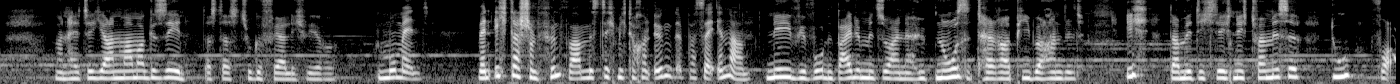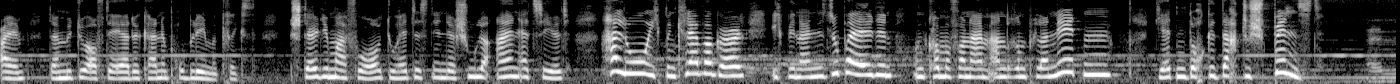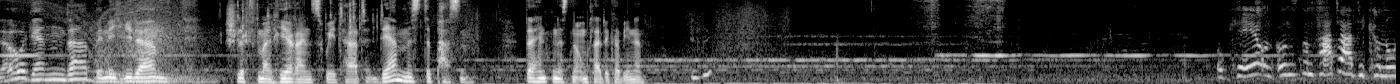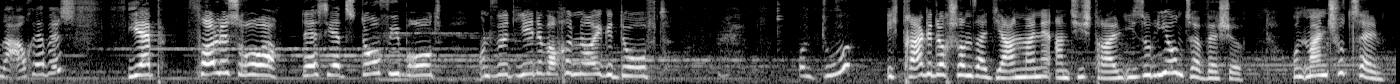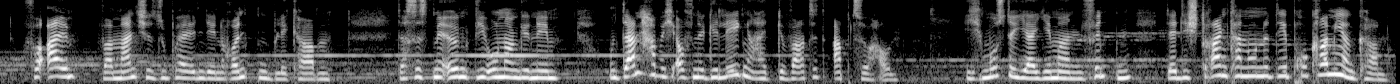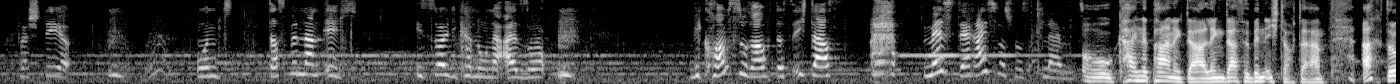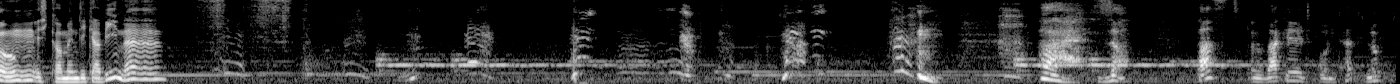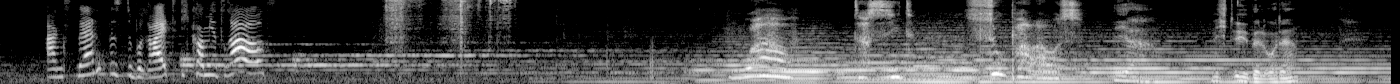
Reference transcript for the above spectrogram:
Man hätte ja an Mama gesehen, dass das zu gefährlich wäre. Moment. Wenn ich da schon fünf war, müsste ich mich doch an irgendetwas erinnern. Nee, wir wurden beide mit so einer Hypnosetherapie behandelt. Ich, damit ich dich nicht vermisse, du vor allem, damit du auf der Erde keine Probleme kriegst. Stell dir mal vor, du hättest in der Schule allen erzählt, Hallo, ich bin Clever Girl, ich bin eine Superheldin und komme von einem anderen Planeten. Die hätten doch gedacht, du spinnst. Hello again, da bin ich wieder. Schlüpf mal hier rein, Sweetheart. Der müsste passen. Da hinten ist eine Umkleidekabine. Okay, und unseren Vater hat die Kanone auch erwischt? Jep, volles Rohr. Der ist jetzt doof wie Brot und wird jede Woche neu gedooft. Und du? Ich trage doch schon seit Jahren meine Antistrahlen-Isolierunterwäsche und meinen Schutzhelm. Vor allem, weil manche Superhelden den Röntgenblick haben. Das ist mir irgendwie unangenehm. Und dann habe ich auf eine Gelegenheit gewartet, abzuhauen. Ich musste ja jemanden finden, der die Strahlenkanone deprogrammieren kann. Verstehe. Und das bin dann ich. Ich soll die Kanone also. Wie kommst du rauf, dass ich das. Mist, der Reißverschluss klemmt. Oh, keine Panik, Darling. Dafür bin ich doch da. Achtung, ich komme in die Kabine. So. Passt, wackelt und hat Luft. Angstman, bist du bereit? Ich komme jetzt raus. Wow, das sieht super aus. Ja, nicht übel, oder?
